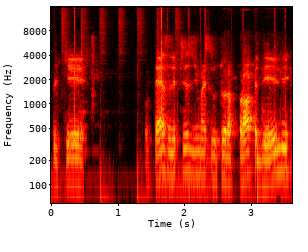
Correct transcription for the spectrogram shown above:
Porque o Tesla ele precisa de uma estrutura própria dele.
